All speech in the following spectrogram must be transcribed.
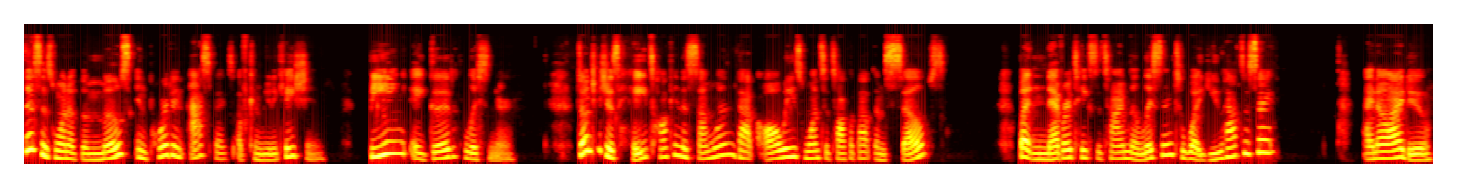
This is one of the most important aspects of communication being a good listener. Don't you just hate talking to someone that always wants to talk about themselves, but never takes the time to listen to what you have to say? I know I do.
